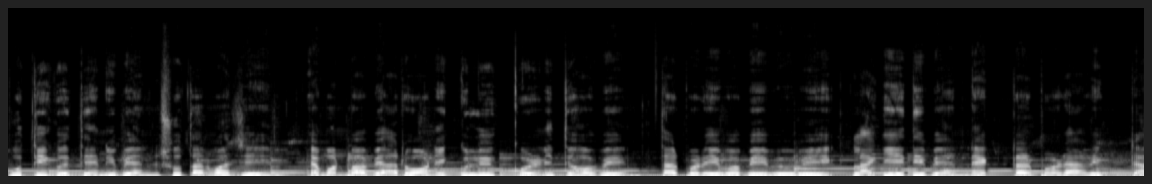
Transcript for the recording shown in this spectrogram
পুঁতি গতে নেবেন সুতার মাঝে। এমনভাবে আরও অনেকগুলি করে নিতে হবে। তারপরে এভাবে এভাবে লাগিয়ে দিবেন একটার পরে আরেকটা।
